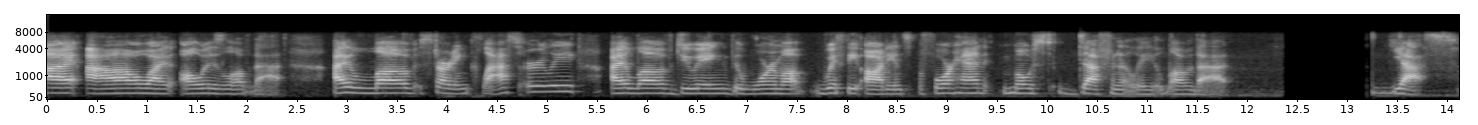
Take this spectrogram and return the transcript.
I, oh, I always love that. I love starting class early. I love doing the warm up with the audience beforehand. Most definitely love that. Yes.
